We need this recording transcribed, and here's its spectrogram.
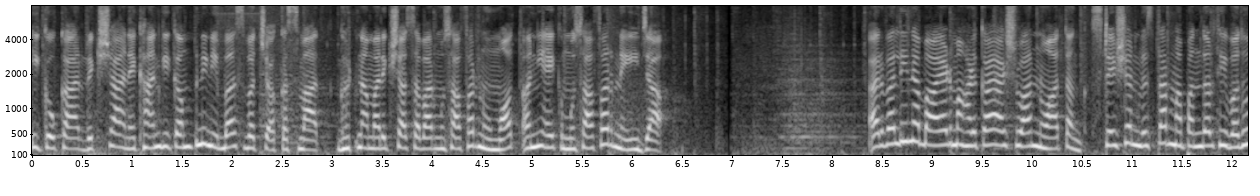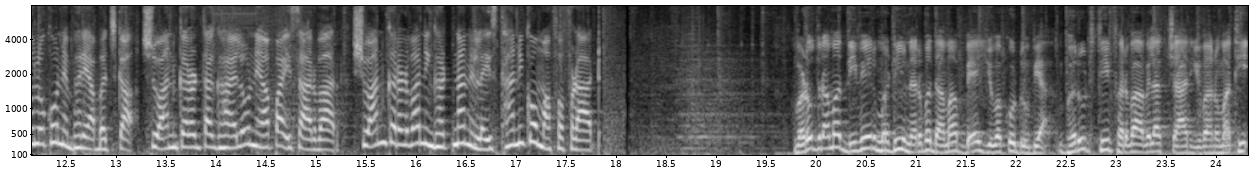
ઇકો કાર, રિક્ષા અને ખાનગી કંપનીની બસ વચ્ચે અકસ્માત. ઘટનામાં રિક્ષા સવાર મુસાફરનું મોત, અન્ય એક મુસાફરને ઈજા. અરવલ્લીના બાયડમાં હડકાયા શ્વાનનો આતંક. સ્ટેશન વિસ્તારમાં પંદરથી વધુ લોકોને ભર્યા બચકા. શ્વાન કરડતા ઘાયલોને અપાઈ સારવાર. શ્વાન કરડવાની ઘટનાને લઈ સ્થાનિકોમાં ફફડાટ. વડોદરામાં દિવેર મઢી નર્મદામાં બે યુવકો ડૂબ્યા. ભરૂચથી ફરવા આવેલા ચાર યુવાનોમાંથી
